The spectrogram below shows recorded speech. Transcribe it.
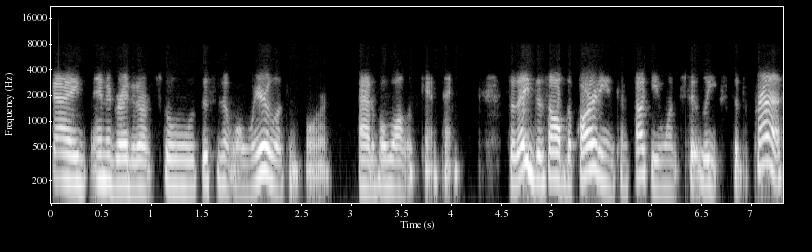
"Guy integrated art schools. This isn't what we're looking for out of a Wallace campaign." So they dissolve the party in Kentucky once it leaks to the press,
